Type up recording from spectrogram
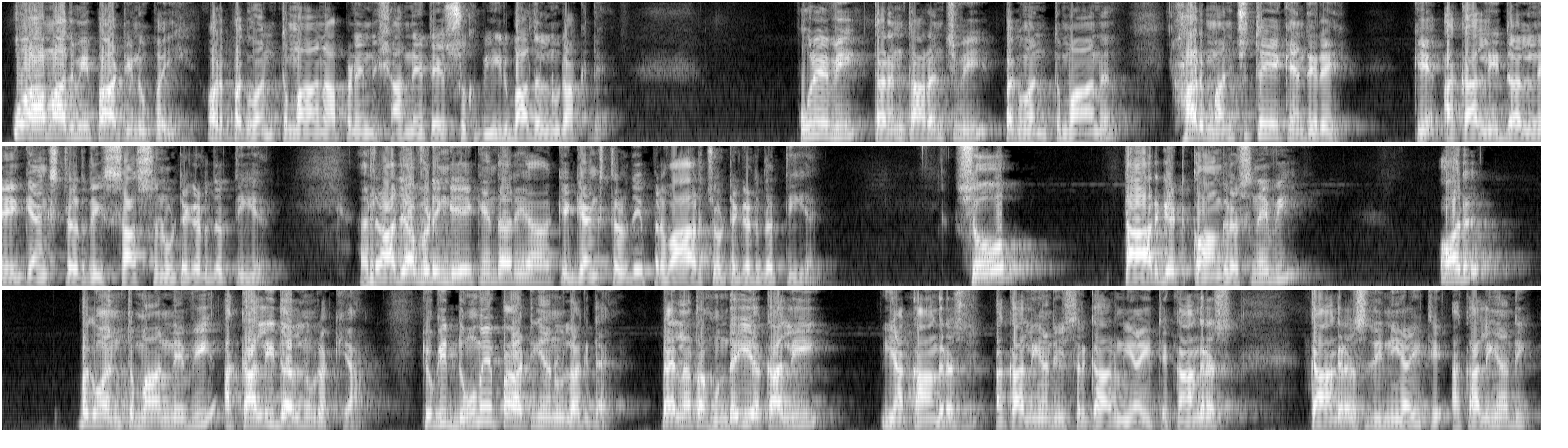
ਉਹ ਆਮ ਆਦਮੀ ਪਾਰਟੀ ਨੂੰ ਪਈ ਔਰ ਭਗਵੰਤ ਮਾਨ ਆਪਣੇ ਨਿਸ਼ਾਨੇ ਤੇ ਸੁਖਬੀਰ ਬਾਦਲ ਨੂੰ ਰੱਖਦੇ। ਪੂਰੇ ਵੀ ਤਰਨਤਾਰਨ ਚ ਵੀ ਭਗਵੰਤ ਮਾਨ ਹਰ ਮੰਚ ਤੇ ਇਹ ਕਹਿੰਦੇ ਰਹੇ ਕਿ ਅਕਾਲੀ ਦਲ ਨੇ ਗੈਂਗਸਟਰ ਦੀ ਸੱਸ ਨੂੰ ਟਿਕਟ ਦਿੱਤੀ ਹੈ। ਰਾਜਾ ਵੜਿੰਗ ਇਹ ਕਹਿੰਦਾ ਰਿਹਾ ਕਿ ਗੈਂਗਸਟਰ ਦੇ ਪਰਿਵਾਰ ਚੋਂ ਟਿਕਟ ਦਿੱਤੀ ਹੈ। ਸੋ ਟਾਰਗੇਟ ਕਾਂਗਰਸ ਨੇ ਵੀ ਔਰ ਭਗਵੰਤ ਮਾਨ ਨੇ ਵੀ ਅਕਾਲੀ ਦਲ ਨੂੰ ਰੱਖਿਆ, ਕਿਉਂਕਿ ਦੋਵੇਂ ਪਾਰਟੀਆਂ ਨੂੰ ਲੱਗਦਾ ਹੈ। ਪਹਿਲਾਂ ਤਾਂ ਹੁੰਦਾ ਹੀ ਅਕਾਲੀ ਜਾਂ ਕਾਂਗਰਸ ਅਕਾਲੀਆਂ ਦੀ ਸਰਕਾਰ ਨਹੀਂ ਆਈ ਤੇ ਕਾਂਗਰਸ ਕਾਂਗਰਸ ਦੀ ਨਹੀਂ ਆਈ ਤੇ ਅਕਾਲੀਆਂ ਦੀ।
